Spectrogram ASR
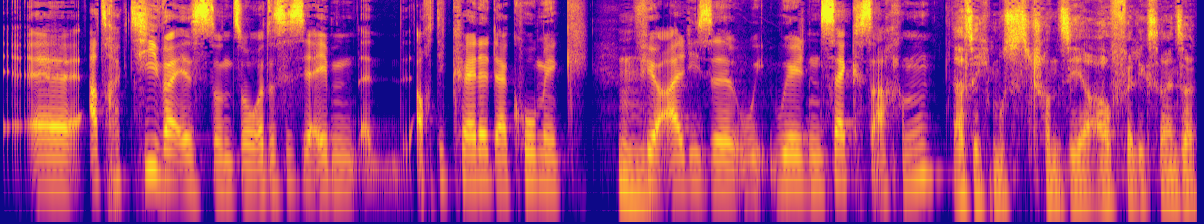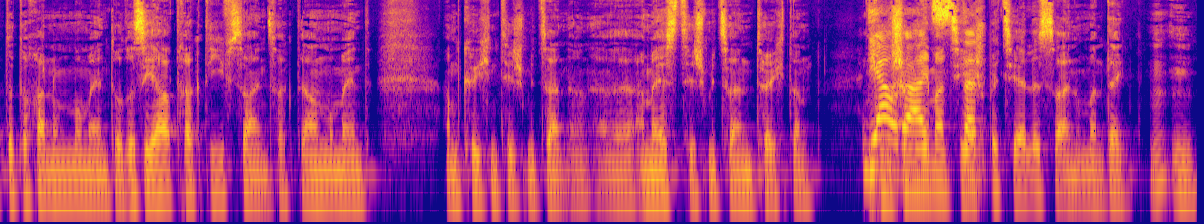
äh, attraktiver ist und so. Das ist ja eben äh, auch die Quelle der Komik mhm. für all diese weirden Sex-Sachen. Also ich muss schon sehr auffällig sein, sagt er doch an einem Moment, oder sehr attraktiv sein, sagt er an einem Moment am Küchentisch mit seinen, äh, am Esstisch mit seinen Töchtern. Ja, muss schon jemand sehr Spezielles sein und man denkt, mm -mm.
